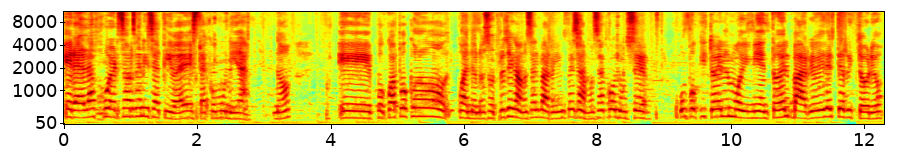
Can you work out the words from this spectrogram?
era la fuerza organizativa de esta comunidad, ¿no? Eh, poco a poco, cuando nosotros llegamos al barrio y empezamos a conocer un poquito en el movimiento del barrio y del territorio,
